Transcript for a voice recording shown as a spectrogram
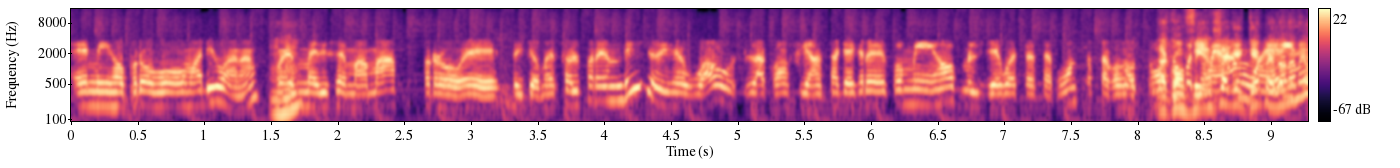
eh, mi hijo probó marihuana, pues me dice, mamá, probé esto. Y yo me sorprendí, yo dije, wow, la confianza que creé con mi hijo, pues, llegó hasta ese punto, hasta cuando tuvo ¿La confianza que Perdóname.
